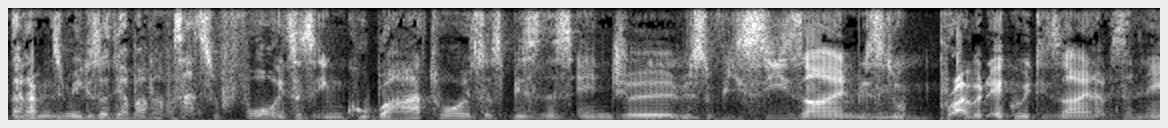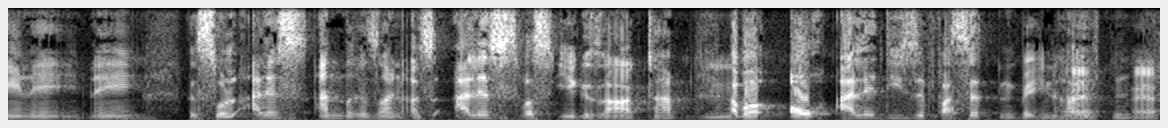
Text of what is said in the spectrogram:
dann haben sie mir gesagt, ja, aber was hast du vor? Ist das Inkubator? Ist das Business Angel? Willst du VC sein? Willst du Private Equity sein? Hab ich gesagt, nee, nee, nee. Das soll alles andere sein als alles, was ihr gesagt habt, aber auch alle diese Facetten beinhalten. Ja, ja.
